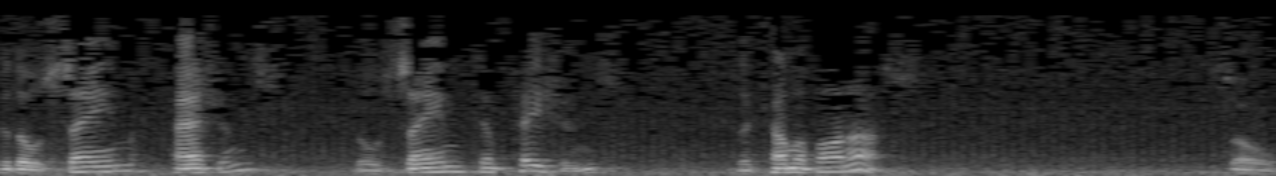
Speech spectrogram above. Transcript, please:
to those same passions, those same temptations that come upon us. So,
